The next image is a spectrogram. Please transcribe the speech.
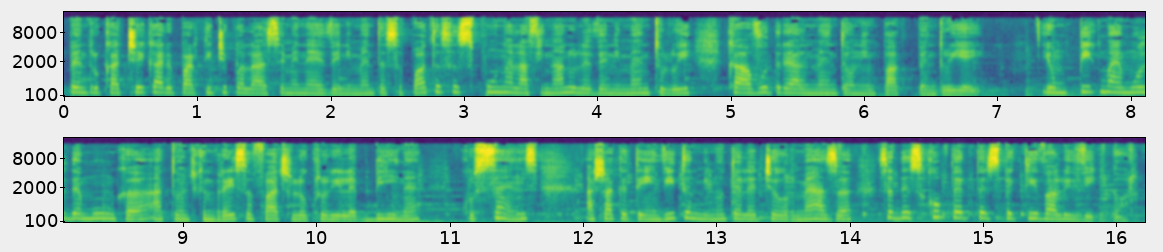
pentru ca cei care participă la asemenea evenimente să poată să spună la finalul evenimentului că a avut realmente un impact pentru ei. E un pic mai mult de muncă atunci când vrei să faci lucrurile bine, cu sens, așa că te invit în minutele ce urmează să descoperi perspectiva lui Victor.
